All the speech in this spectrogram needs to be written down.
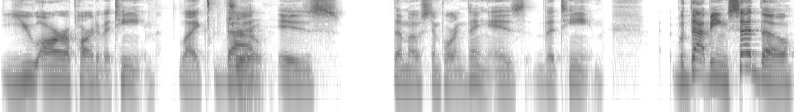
you are a part of a team. Like, that is True. the most important thing is the team. With that being said, though,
